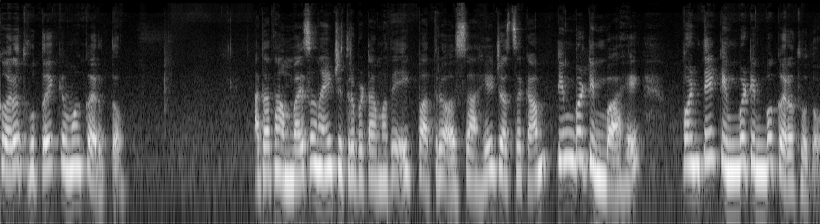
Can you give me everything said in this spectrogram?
करत होतंय किंवा करतं. आता थांबायचं नाही चित्रपटामध्ये एक पात्र असं आहे ज्याचं काम टिंब आहे पण ते टिंब करत होतं.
